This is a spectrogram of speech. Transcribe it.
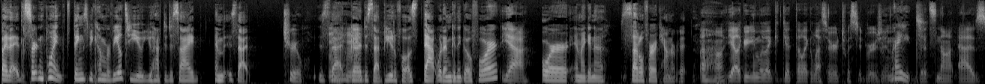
But at a certain point, things become revealed to you. You have to decide: am, Is that true? Is that good? Is that beautiful? Is that what I'm going to go for, Yeah. or am I going to settle for a counterfeit? Uh huh. Yeah, like you can like get the like lesser twisted version, Right. That's not as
